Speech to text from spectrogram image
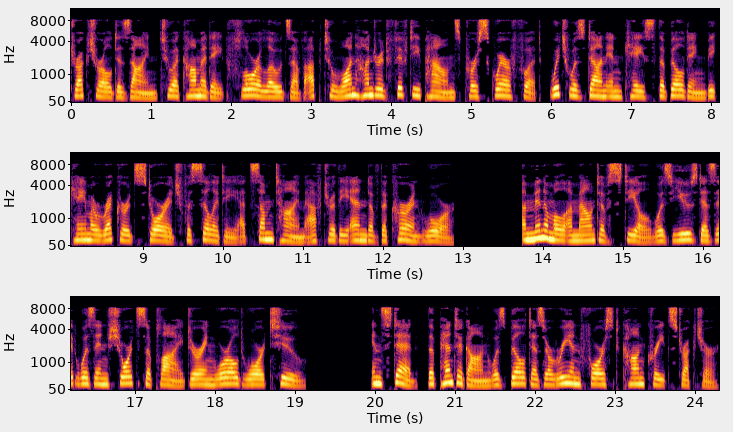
structural design to accommodate floor loads of up to 150 pounds per square foot, which was done in case the building became a record storage facility at some time after the end of the current war. A minimal amount of steel was used as it was in short supply during World War II. Instead, the Pentagon was built as a reinforced concrete structure,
